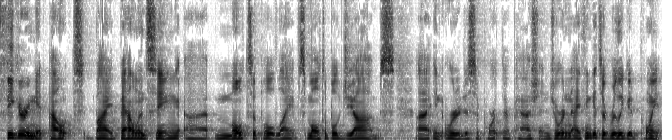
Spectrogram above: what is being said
figuring it out by balancing uh, multiple lives, multiple jobs uh, in order to support their passion. Jordan, I think it's a really good point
